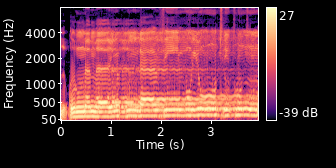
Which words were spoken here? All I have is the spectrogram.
اذكرن ما يتلى في بيوتكن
